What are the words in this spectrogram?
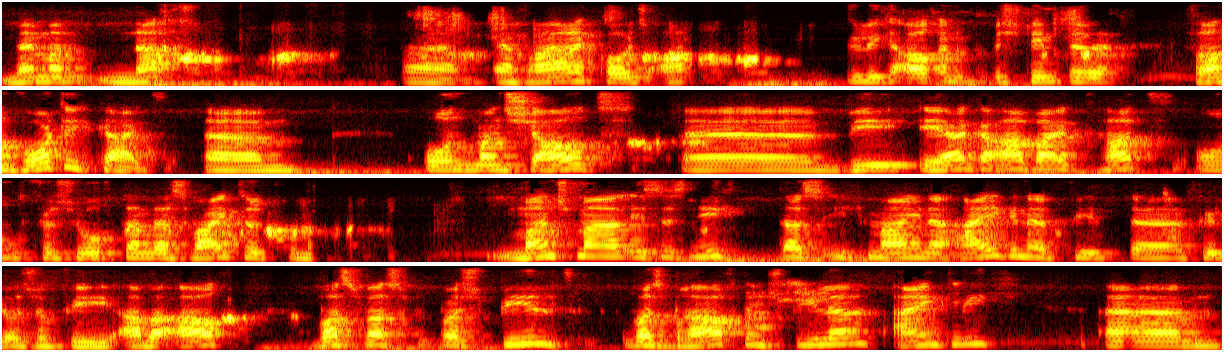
wenn man nach äh, erfahrener Coach arbeitet, natürlich auch eine bestimmte Verantwortlichkeit. Ähm, und man schaut, äh, wie er gearbeitet hat und versucht dann das weiterzumachen. Manchmal ist es nicht, dass ich meine eigene äh, Philosophie, aber auch was, was, was spielt, was braucht ein Spieler eigentlich ähm,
